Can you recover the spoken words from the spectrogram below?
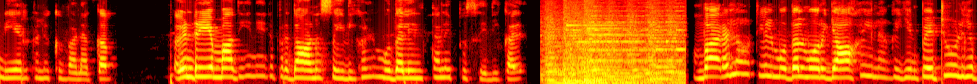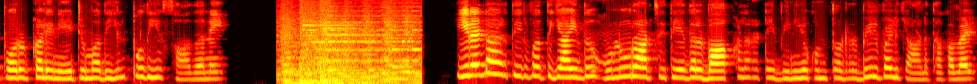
நேயர்களுக்கு வணக்கம். இன்றைய மதிய நேர பிரதான செய்திகள் முதலில் தலைப்பு செய்திகள். வரலாற்றில் முதல் முறையாக இலங்கையின் பெட்ரோலிய பொருட்களின் ஏற்றுமதியில் புதிய சாதனை. இரண்டாயிரத்தி இருபத்தி ஐந்து உள்ளூராட்சி தேர்தல் வாக்காளர் அட்டை விநியோகம் தொடர்பில் வெளியான தகவல்.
